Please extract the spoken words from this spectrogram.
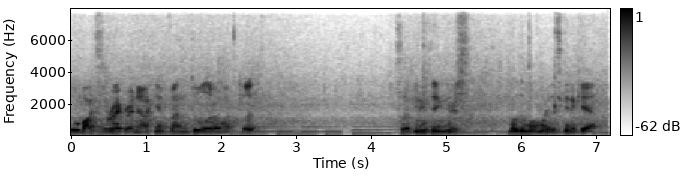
Toolbox is a wreck right now. I can't find the tool that I want, but it's like anything, there's more than one way to skin a cat.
